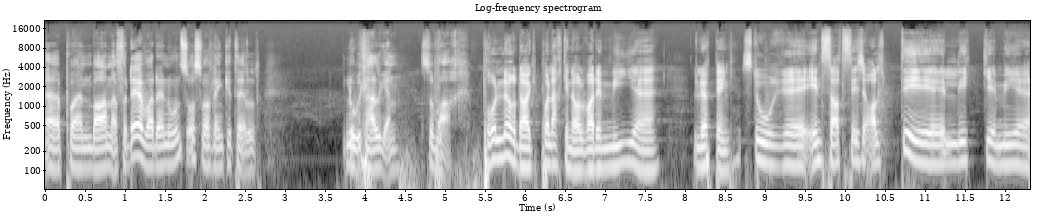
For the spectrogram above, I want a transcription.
uh, på en bane. For det var det noen som også var flinke til nå til helgen, som var. På lørdag på Lerkendal var det mye løping. Stor uh, innsats. Ikke alltid like mye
